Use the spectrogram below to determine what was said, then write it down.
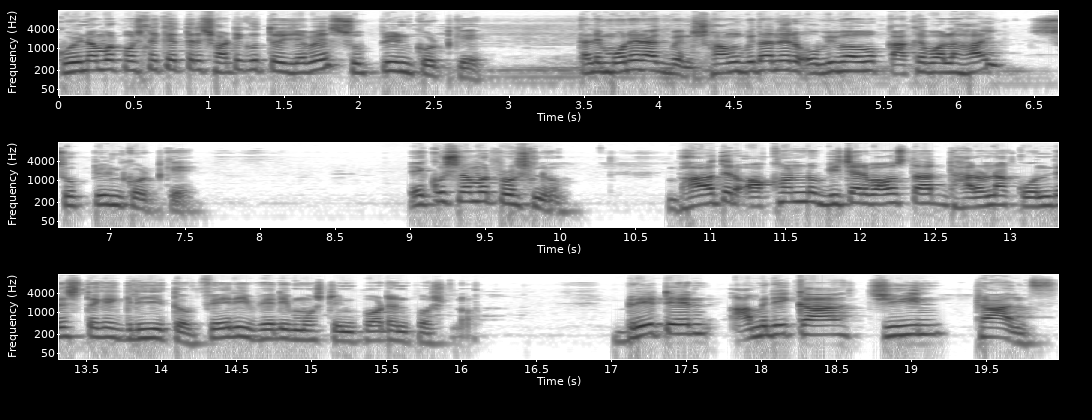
কুড়ি নম্বর প্রশ্নের ক্ষেত্রে সঠিক উত্তর যাবে সুপ্রিম কোর্টকে তাহলে মনে রাখবেন, সংবিধানের অভিভাবক কাকে বলা হয়? সুপ্রিম কোর্টকে একুশ নম্বর প্রশ্ন। ভারতের অখণ্ড বিচার ব্যবস্থার ধারণা কোন দেশ থেকে গৃহীত? ভেরি ভেরি মোস্ট ইম্পর্ট্যান্ট প্রশ্ন। ব্রিটেন, আমেরিকা, চীন, ফ্রান্স।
